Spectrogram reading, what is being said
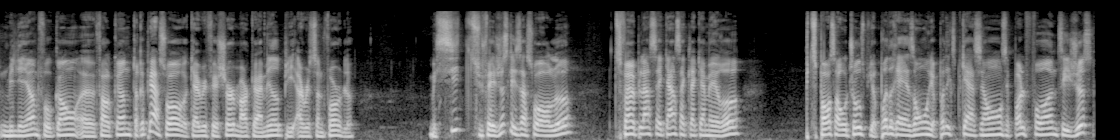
le Millennium Falcon, euh, Falcon, t'aurais pu asseoir Carrie Fisher, Mark Hamill puis Harrison Ford là. Mais si tu fais juste les asseoir là, tu fais un plan séquence avec la caméra, puis tu passes à autre chose, puis il y a pas de raison, il y a pas d'explication, c'est pas le fun, c'est juste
